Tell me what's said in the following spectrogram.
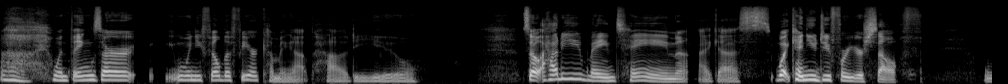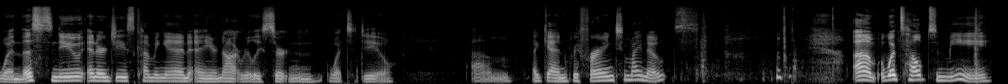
when things are when you feel the fear coming up. How do you so, how do you maintain, I guess, what can you do for yourself when this new energy is coming in and you're not really certain what to do? Um, again, referring to my notes, um, what's helped me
